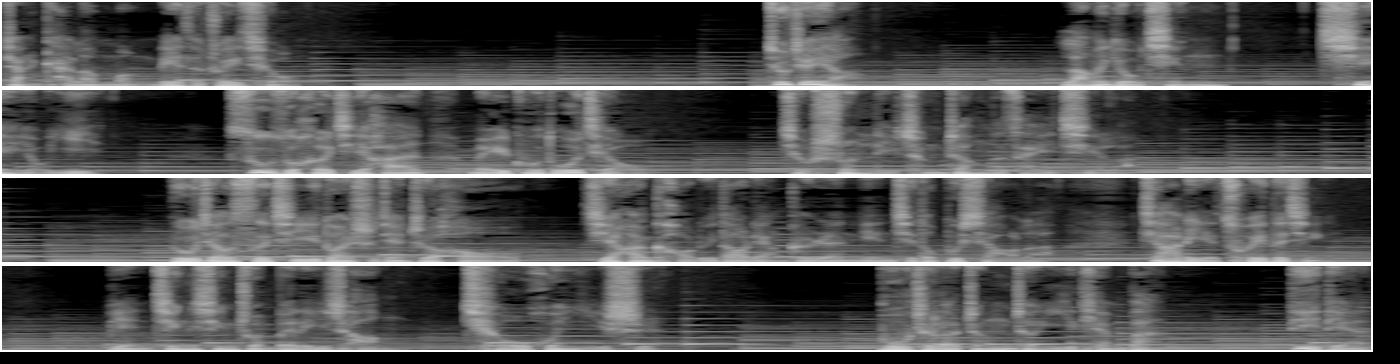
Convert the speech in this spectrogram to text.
展开了猛烈的追求。就这样，郎有情，妾有意，素素和季寒没过多久，就顺理成章的在一起了。如胶似漆一段时间之后，季寒考虑到两个人年纪都不小了，家里也催得紧。便精心准备了一场求婚仪式，布置了整整一天半，地点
